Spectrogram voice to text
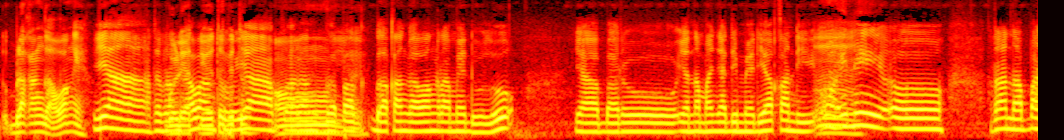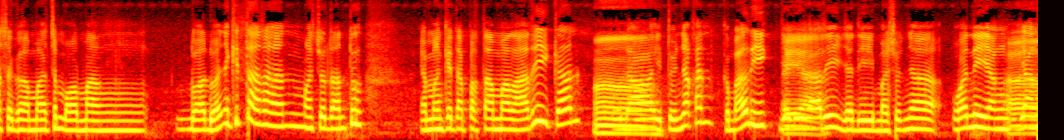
belakang gawang ya? Iya, di gawang YouTube tuh. itu. Ya, Oh, belakang, belakang, iya. belakang gawang rame dulu. Ya baru ya namanya di media kan di Hmm. ini eh ran apa segala macam emang dua-duanya kita ran Mas Jordan tuh emang kita pertama lari kan Hmm. udah itunya kan kebalik jadi Iya. lari jadi maksudnya wah nih yang Ah. yang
